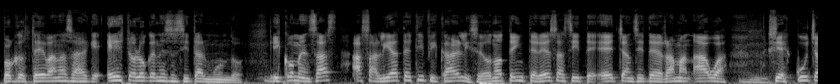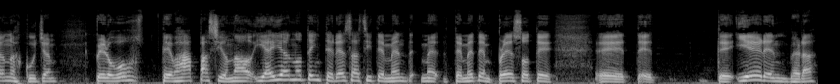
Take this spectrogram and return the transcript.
porque ustedes van a saber que esto es lo que necesita el mundo. Y comenzás a salir a testificar, el liceo no te interesa si te echan, si te derraman agua, mm. si escuchan o no escuchan, pero vos te vas apasionado y a ella no te interesa si te, te meten preso, te, eh, te, te, hieren, ¿verdad?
